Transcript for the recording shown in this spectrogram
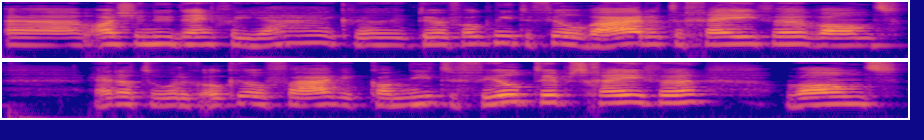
Uh, als je nu denkt van ja, ik, wil, ik durf ook niet te veel waarde te geven. Want hè, dat hoor ik ook heel vaak. Ik kan niet te veel tips geven. Want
